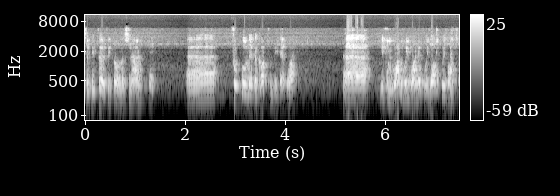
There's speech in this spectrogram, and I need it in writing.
to be perfectly honest, no. Uh, football never got to me that way. Uh, if we won, we won. If we lost, we lost.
